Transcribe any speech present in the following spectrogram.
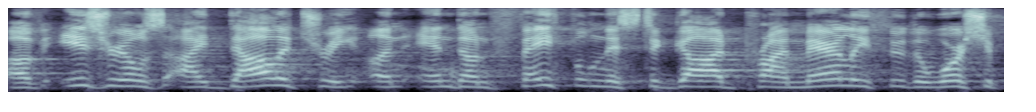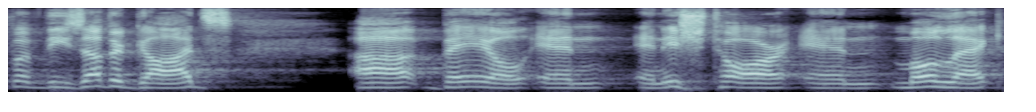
of Israel's idolatry and unfaithfulness to God, primarily through the worship of these other gods, uh, Baal and, and Ishtar and Molech,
